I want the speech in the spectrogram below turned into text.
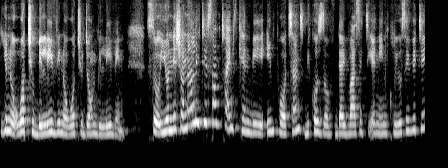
you know what you believe in or what you don't believe in so your nationality sometimes can be important because of diversity and inclusivity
